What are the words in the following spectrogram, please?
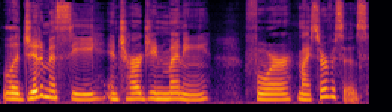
legitimacy in charging money for my services.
